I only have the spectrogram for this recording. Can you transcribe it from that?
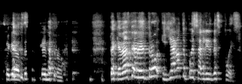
te quedaste adentro. te quedaste adentro y ya no te puedes salir después.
